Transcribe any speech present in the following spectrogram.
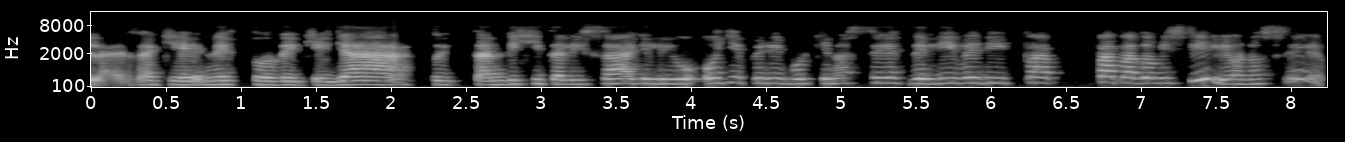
la verdad que en esto de que ya estoy tan digitalizada, que le digo, oye, pero ¿y por qué no haces delivery para a domicilio? No sé,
